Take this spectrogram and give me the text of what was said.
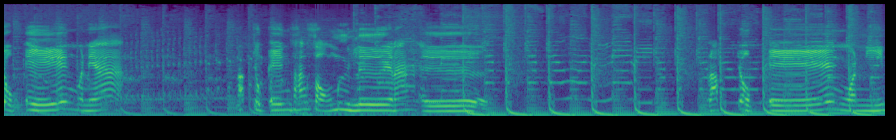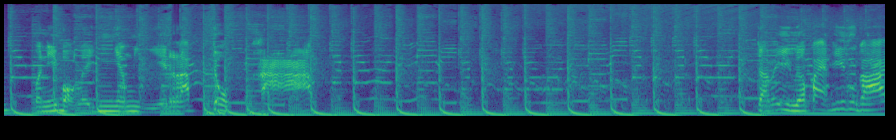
จบเองวันเนี้ยรับจบเองทั้งสองหมื่นเลยนะเออ รับจบเองวันนี้ วันนี้บอกเลยเฮียหมีรับจบครับจะไปอีกเหลือแปดที่สุดท้าย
